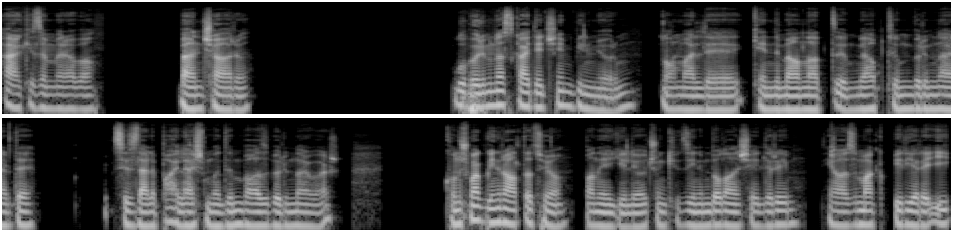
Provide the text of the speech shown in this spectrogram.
Herkese merhaba. Ben Çağrı. Bu bölümü nasıl kaydedeceğimi bilmiyorum. Normalde kendimi anlattığım, yaptığım bölümlerde sizlerle paylaşmadığım bazı bölümler var. Konuşmak beni rahatlatıyor, bana iyi geliyor. Çünkü zihnimde olan şeyleri yazmak bir yere ilk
